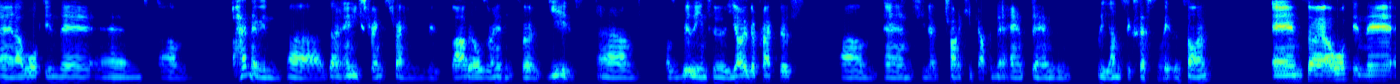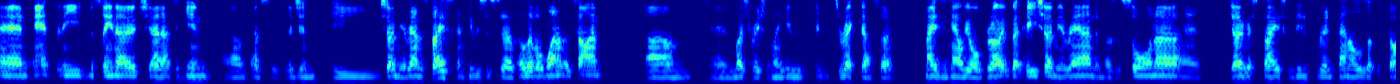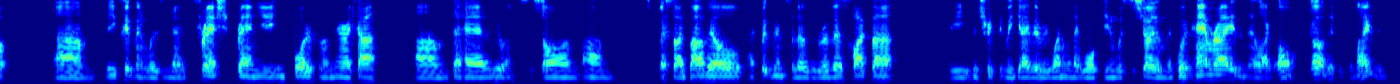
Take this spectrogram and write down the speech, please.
And I walked in there, and um, I hadn't even uh, done any strength training with barbells or anything for years. Um, I was really into yoga practice um, and, you know, trying to kick up in their handstands and pretty unsuccessfully at the time. And so I walked in there, and Anthony Messino, shout out to him, um, absolute legend. He showed me around the space, and he was just a, a level one at the time. Um, and most recently, he was the fitness director. So amazing how we all grow. But he showed me around, and there was a sauna and yoga space with infrared panels at the top. Um, the equipment was, you know, fresh, brand new, imported from America. Um, they had a real emphasis on um, Westside barbell equipment, so there was a reverse hyper. The the trick that we gave everyone when they walked in was to show them the glute ham raise, and they're like, "Oh my god, this is amazing!"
